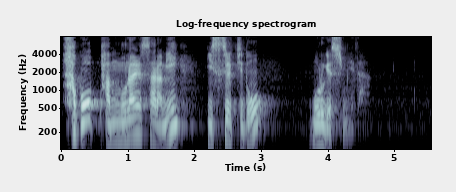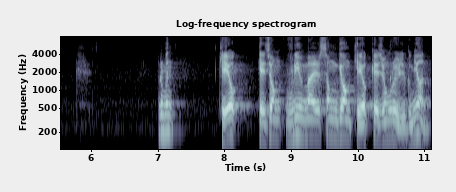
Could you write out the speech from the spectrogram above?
하고 반문할 사람이 있을지도 모르겠습니다. 그러면 개혁 개정 우리말 성경 개혁 개정으로 읽으면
